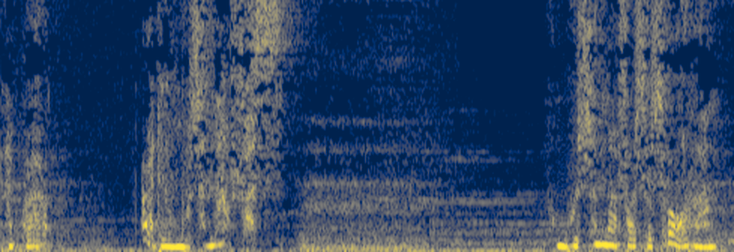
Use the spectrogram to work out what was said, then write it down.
Kenapa ada hembusan nafas? Hembusan nafas seseorang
